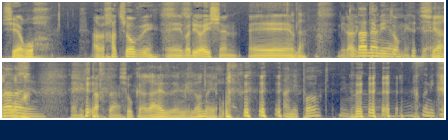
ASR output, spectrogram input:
שערוך, הערכת שווי, אה, valuation, אה, תודה. מילה לגיטימית. טומי. אני אפתח את ה... שהוא קרא איזה מילון היום. אני פה, כן, איך זה נקרא?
